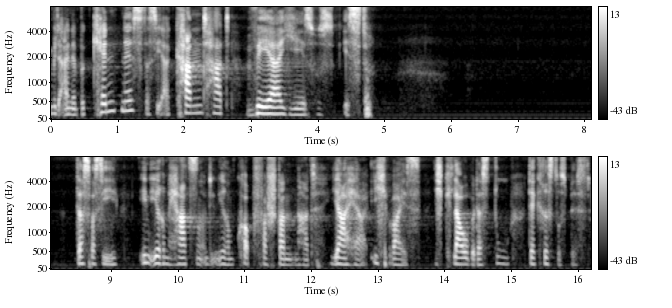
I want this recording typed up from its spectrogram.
mit einem Bekenntnis, dass sie erkannt hat, wer Jesus ist. Das, was sie in ihrem Herzen und in ihrem Kopf verstanden hat. Ja, Herr, ich weiß, ich glaube, dass du der Christus bist,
